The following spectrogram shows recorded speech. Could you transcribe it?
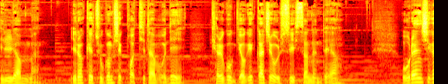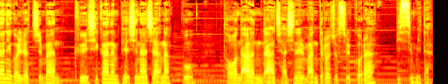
1년만 이렇게 조금씩 버티다 보니 결국 여기까지 올 수 있었는데요. 오랜 시간이 걸렸지만 그 시간은 배신하지 않았고 더 나은 나 자신을 만들어줬을 거라 믿습니다.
